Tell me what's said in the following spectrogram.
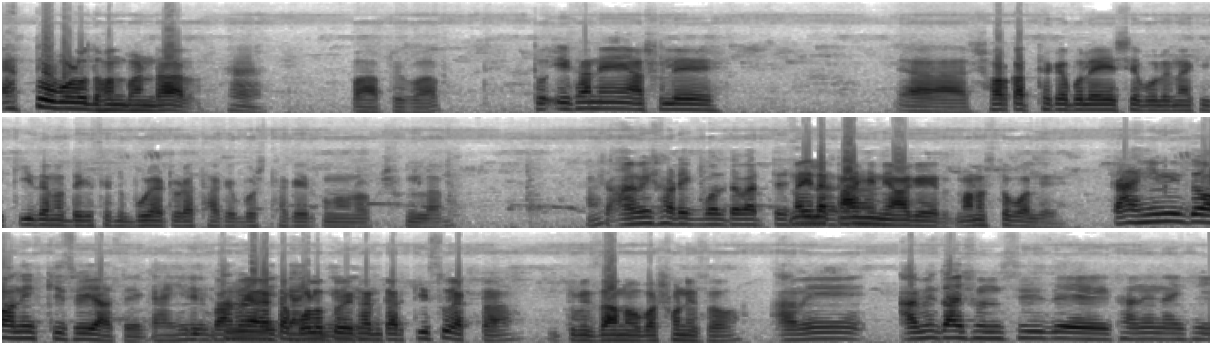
এত বড় ধন ভান্ডার হ্যাঁ। বাপ রে বাপ। তো এখানে আসলে সরকার থেকে বলে এসে বলে নাকি কি যেন দেখেছেন বুড়া টুড়া থাকে বসে থাকে এরকম আমরা শুনলাম। আমি সঠিক বলতে পারতেছি না না, কাহিনী আগের মানুষ তো বলে। কাহিনী তো অনেক কিছুই আছে কাহিনী তুমি একটা বলো তো এখানকার কিছু একটা তুমি জানো বা শুনেছো? আমি আমি যা শুনছি যে এখানে নাকি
